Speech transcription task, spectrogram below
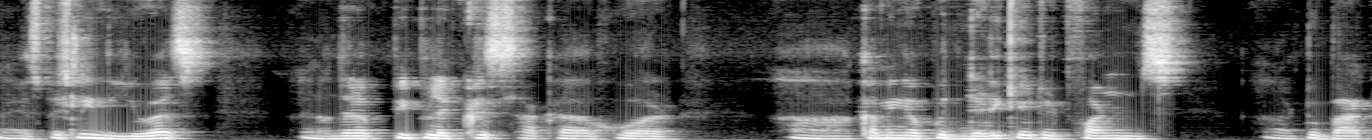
especially in the US, you know, there are people like Chris Sacca who are uh, coming up with dedicated funds to back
